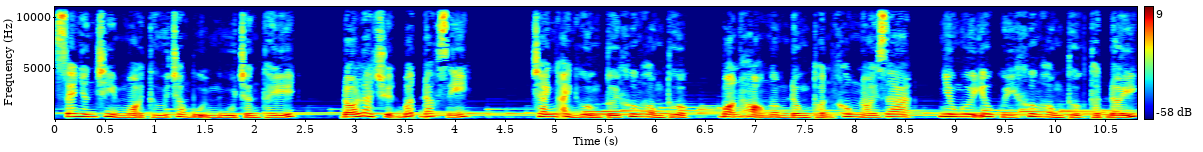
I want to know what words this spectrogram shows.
sẽ nhấn chìm mọi thứ trong bụi mù trần thế. Đó là chuyện bất đắc dĩ. Tránh ảnh hưởng tới Khương Hồng Thược, bọn họ ngầm đồng thuận không nói ra, nhiều người yêu quý Khương Hồng Thược thật đấy,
